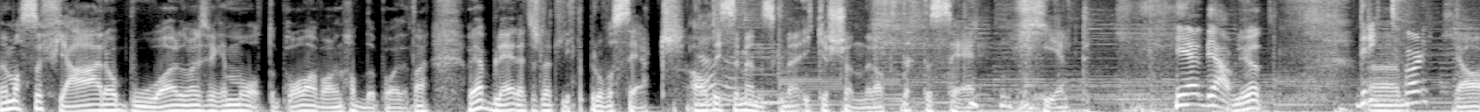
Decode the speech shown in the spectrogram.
med masse fjær og boar. Det var liksom ikke en måte på da, hva hun hadde på i dette. Og jeg ble rett og slett litt provosert av disse menneskene ikke skjønner at dette ser helt, helt jævlig ut. Drittfolk. Ja,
